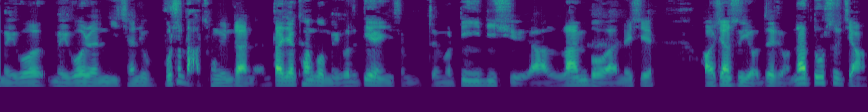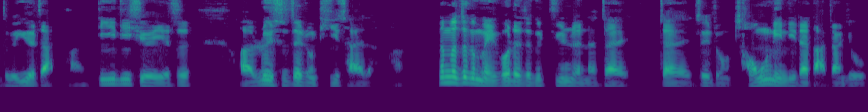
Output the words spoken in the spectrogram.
美国美国人以前就不是打丛林战的。大家看过美国的电影什么什么第一滴血啊、兰博啊那些，好像是有这种，那都是讲这个越战啊。第一滴血也是啊，类似这种题材的啊。那么这个美国的这个军人呢，在在这种丛林地带打仗就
